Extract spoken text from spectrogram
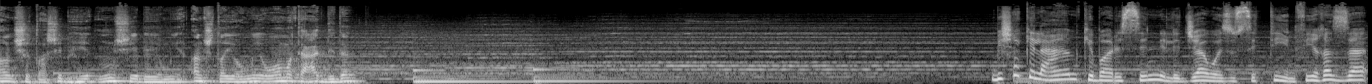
أنشطة شبه مش شبه يومية أنشطة يومية ومتعددة. بشكل عام كبار السن اللي تجاوزوا الستين في غزة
